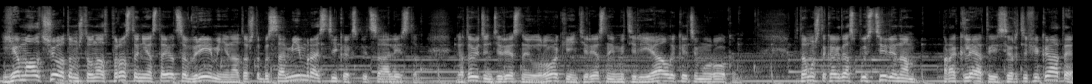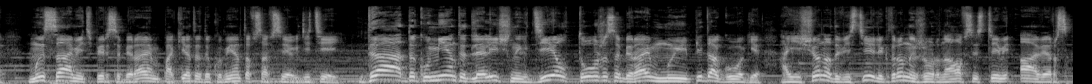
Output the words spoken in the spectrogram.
Я молчу о том, что у нас просто не остается времени на то, чтобы самим расти как специалистам, готовить интересные уроки, интересные материалы к этим урокам. Потому что когда спустили нам проклятые сертификаты, мы сами теперь собираем пакеты документов со всех детей. Да, документы для личных дел тоже собираем мы, педагоги. А еще надо вести электронный журнал в системе Аверс,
